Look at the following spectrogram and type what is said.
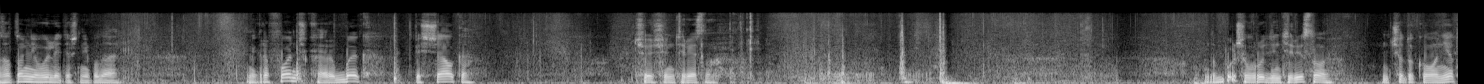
зато не вылетишь никуда. Микрофончик, аэрбэк, пищалка. Что еще интересного? Да больше вроде интересного. Ничего такого нет.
